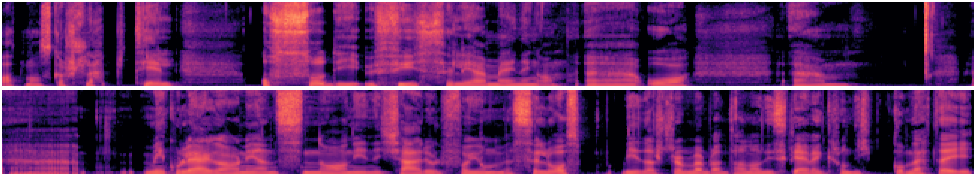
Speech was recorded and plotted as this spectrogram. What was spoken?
at man skal slippe til også de ufyselige meningene. Eh, og eh, min kollega Arne Jensen og Anine Kierulf og Jon Wessel Aas, Vidar Strømme blant annet, de skrev en kronikk om dette i,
